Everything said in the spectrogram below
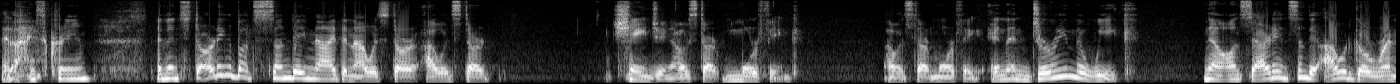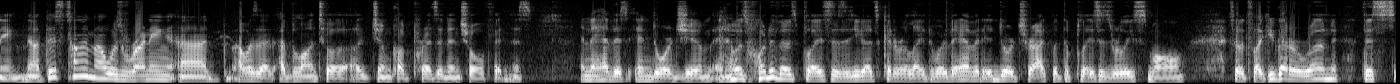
and ice cream. And then starting about Sunday night, then I would start. I would start changing. I would start morphing. I would start morphing. And then during the week, now on Saturday and Sunday, I would go running. Now at this time, I was running at I was at I belonged to a, a gym called Presidential Fitness, and they had this indoor gym, and it was one of those places that you guys could relate to, where they have an indoor track, but the place is really small. So it's like you got to run this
